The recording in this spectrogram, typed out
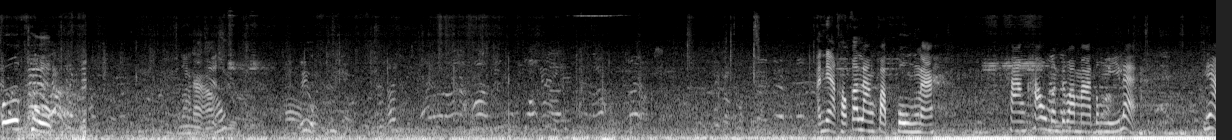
ถูกถูกหนาวอันเนี้ยเขากำลังปรับปรุงนะ ทางเข้ามันจะประมาณตรงนี้แหละ เนี่ย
